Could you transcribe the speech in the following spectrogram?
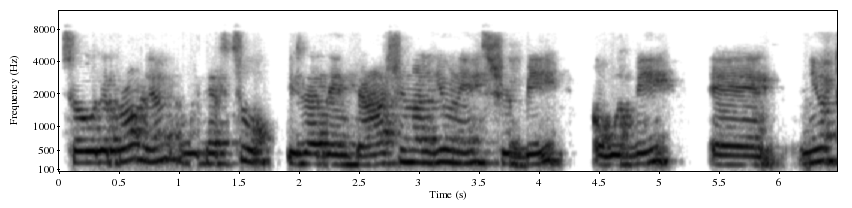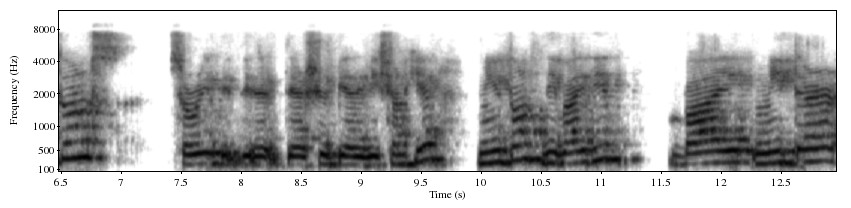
So the problem with F2 is that the international units should be or would be uh, newtons, sorry, there should be a division here, newtons divided by meter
